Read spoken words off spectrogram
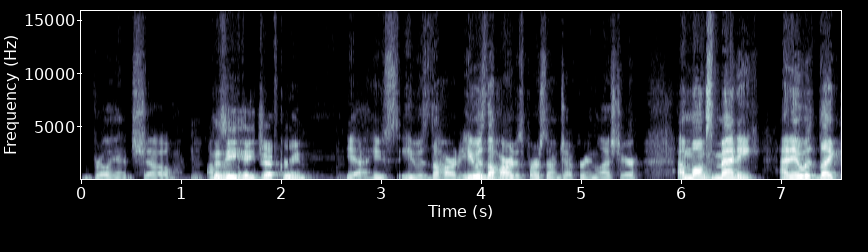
brilliant show. I'm Does he hate Jeff Green? yeah, he's he was the hard he was the hardest person on Jeff Green last year, amongst many. And it was like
